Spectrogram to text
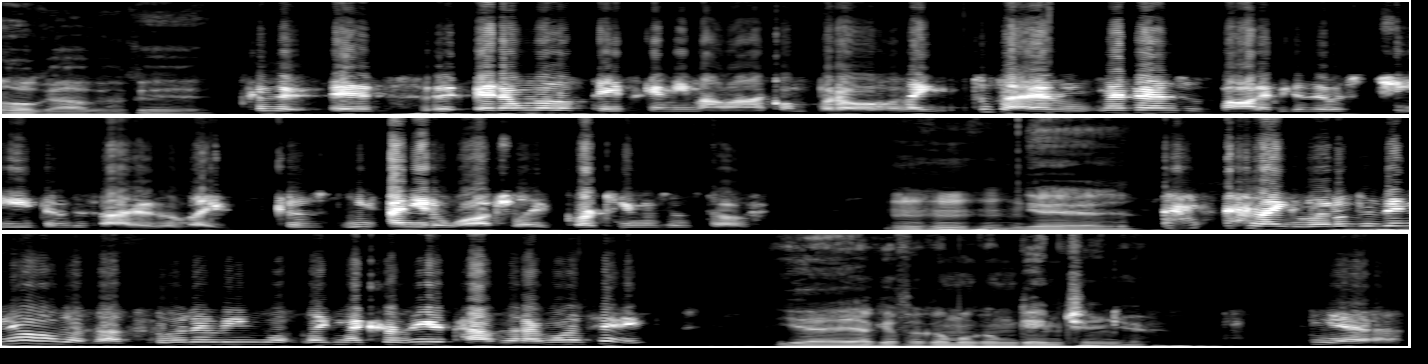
Oh, god, okay. Because it, it's, era uno de los tapes que mi mamá compró. Like, tú sabes, my parents just bought it because it was cheap and decided, to, like, because I need to watch, like, cartoons and stuff. Mhm, mhm, yeah. like, little did they know that that's literally what, like, my career path that I want to take. Yeah, yeah, que fue como un game changer. Yeah.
